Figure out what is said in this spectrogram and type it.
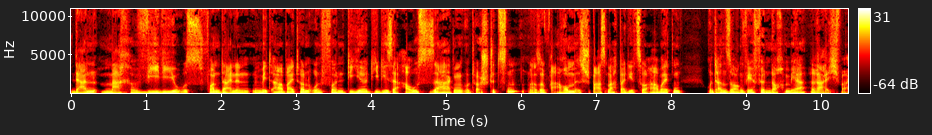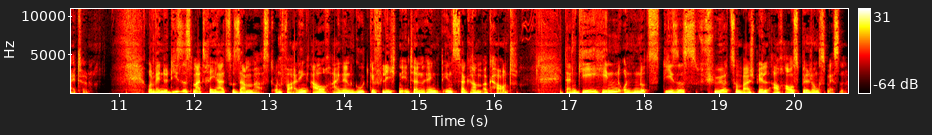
Dann mach Videos von deinen Mitarbeitern und von dir, die diese Aussagen unterstützen. Also warum es Spaß macht, bei dir zu arbeiten. Und dann sorgen wir für noch mehr Reichweite. Und wenn du dieses Material zusammen hast und vor allen Dingen auch einen gut gepflegten Instagram-Account, dann geh hin und nutz dieses für zum Beispiel auch Ausbildungsmessen.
